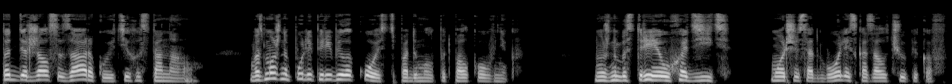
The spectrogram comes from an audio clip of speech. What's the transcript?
Тот держался за руку и тихо стонал. Возможно, пуля перебила кость, подумал подполковник. Нужно быстрее уходить, морщась от боли, сказал Чупиков.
